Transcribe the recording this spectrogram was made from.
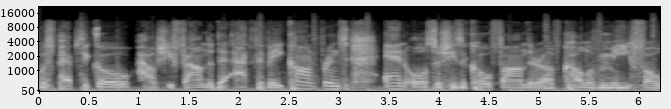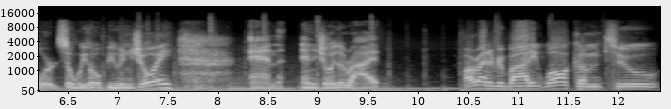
with PepsiCo, how she founded the Activate Conference, and also she's a co-founder of Color Me Forward. So we hope you enjoy and enjoy the ride. All right, everybody, welcome to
